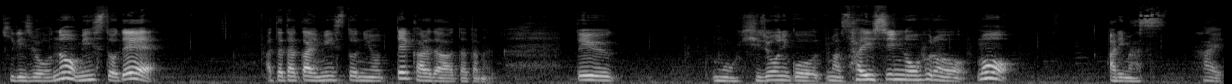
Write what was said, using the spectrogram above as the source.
霧状のミストで、温かいミストによって体を温める。っていう、もう非常にこう、まあ最新のお風呂もあります。はい、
